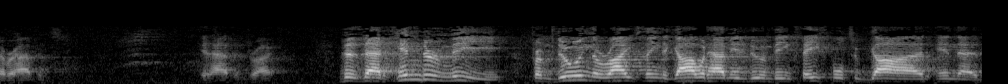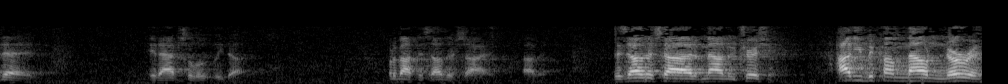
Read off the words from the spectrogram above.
ever happens? It happens, right? Does that hinder me from doing the right thing that God would have me to do and being faithful to God in that day? It absolutely does. What about this other side of it? This other side of malnutrition. How do you become malnourished,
